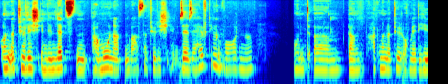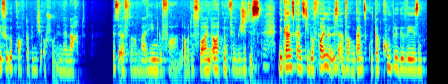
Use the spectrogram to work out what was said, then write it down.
Und natürlich in den letzten paar Monaten war es natürlich sehr, sehr heftig mhm. geworden. Ne? Und ähm, dann hat man natürlich auch mehr die Hilfe gebraucht. Da bin ich auch schon in der Nacht des Öfteren mal hingefahren. Aber das war in Ordnung für mich. Es ist okay. eine ganz, ganz liebe Freundin und ist einfach ein ganz guter Kumpel gewesen.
